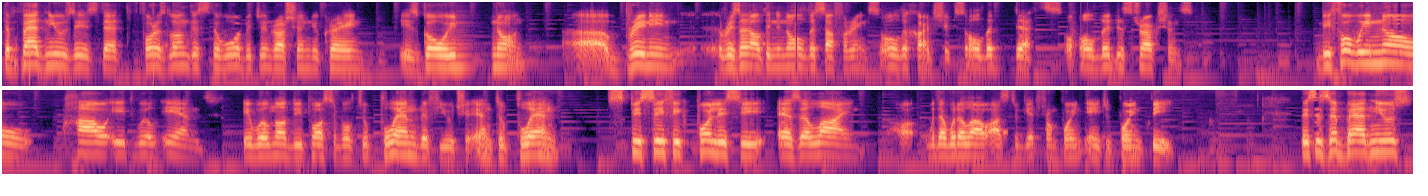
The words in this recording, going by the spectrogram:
The bad news is that for as long as the war between Russia and Ukraine is going on, uh, bringing, resulting in all the sufferings, all the hardships, all the deaths, all the destructions, before we know how it will end, it will not be possible to plan the future and to plan specific policy as a line uh, that would allow us to get from point A to point B. This is a bad news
